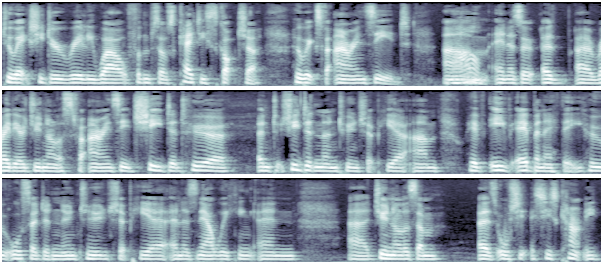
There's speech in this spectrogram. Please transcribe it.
to actually do really well for themselves. Katie Scotcher, who works for RNZ um, Wow. and is a, a, a radio journalist for RNZ, she did her. And she did an internship here. Um, we have Eve Abernathy, who also did an internship here and is now working in uh, journalism. As, or she, she's currently,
